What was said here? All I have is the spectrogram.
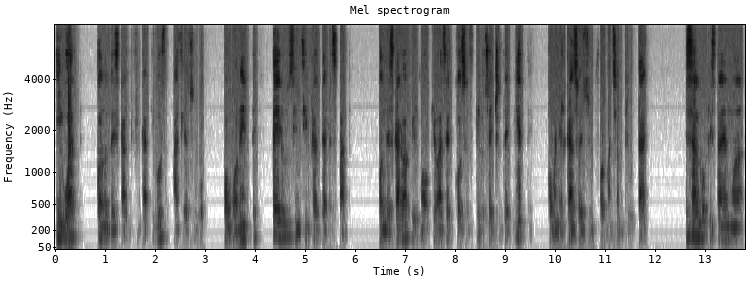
Igual con los descalificativos hacia su oponente, pero sin cifras de respaldo. Con descaro afirmó que va a hacer cosas que los hechos desmienten, como en el caso de su información tributaria. Es algo que está de moda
